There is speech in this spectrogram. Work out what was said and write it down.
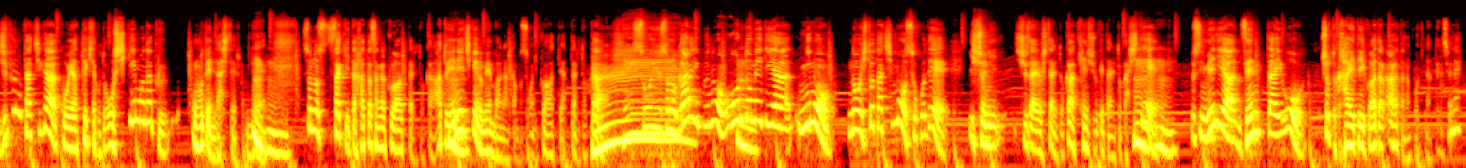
自分たちがこうやってきたことを惜しげもなく表に出してるんで、うんうんそのさっき言った八田さんが加わったりとかあとうん。NHK のメンバーなんかもそこに加わってやったりとか、うんそういうその外部のオールドメディアにも、の人たちもそこで一緒に取材をしたりとか研修受けたりとかして、うんうん要するにメディア全体をちょっと変えていく新た新たな動きになってるんですよね。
